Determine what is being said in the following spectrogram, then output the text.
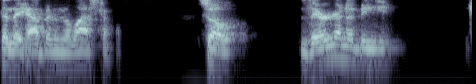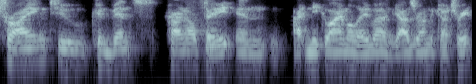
than they have been in the last couple. So they're going to be trying to convince Carnell Tate and Nico Iamaleava and guys around the country.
